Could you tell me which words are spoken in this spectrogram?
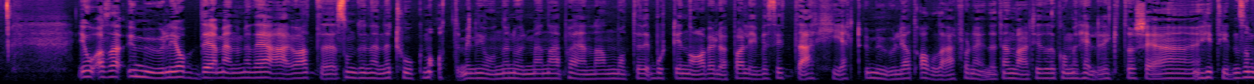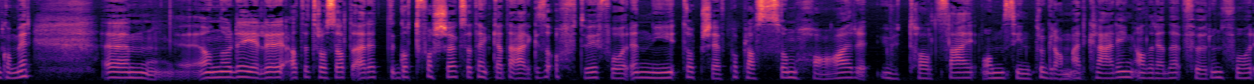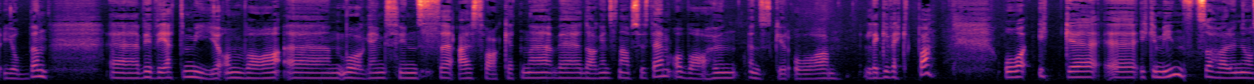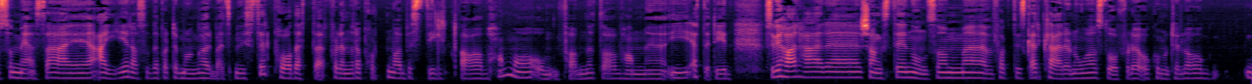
Jo, altså umulig jobb. Det jeg mener med det, er jo at eh, som du nevner, 2,8 millioner nordmenn er på en eller annen måte borti Nav i løpet av livet sitt. Det er helt umulig at alle er fornøyde til enhver tid. Og det kommer heller ikke til å skje i tiden som kommer. Um, og når det gjelder at det tross alt er et godt forsøk, så tenker jeg at det er ikke så ofte vi får en ny toppsjef på plass som har uttalt seg om sin programerklæring allerede før hun får jobben. Uh, vi vet mye om hva uh, Vågeng syns er svakhetene ved dagens Nav-system, og hva hun ønsker å legge vekt på. Og ikke, eh, ikke, minst så har hun jo også med seg eier, altså departement og arbeidsminister, på dette. For den rapporten var bestilt av ham og omfavnet av ham i ettertid. Så vi har her eh, sjanse til noen som eh, faktisk erklærer noe og står for det og kommer til å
